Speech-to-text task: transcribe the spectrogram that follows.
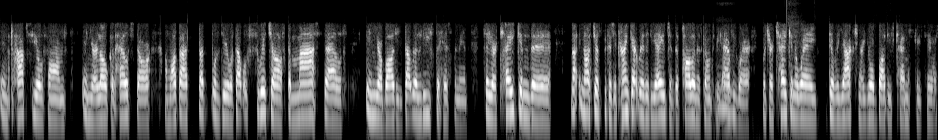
in capsule forms in your local health store, and what that, that will do is that will switch off the mast cells in your body that release the histamine. So you're taking the not not just because you can't get rid of the agent, the pollen is going to be everywhere, but you're taking away the reaction or your body's chemistry to it.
